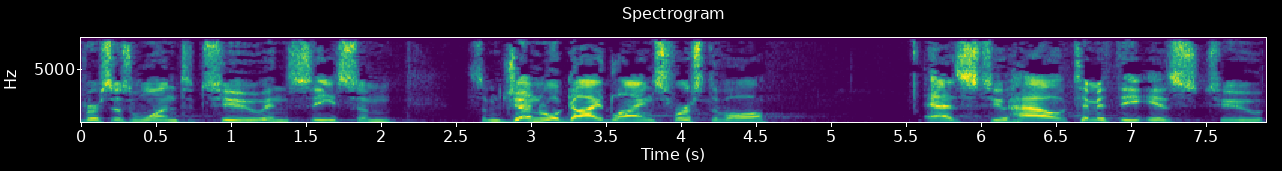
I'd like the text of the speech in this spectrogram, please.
verses 1 to 2 and see some, some general guidelines, first of all, as to how Timothy is to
